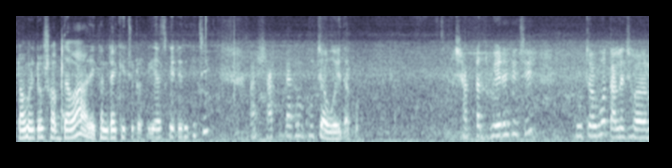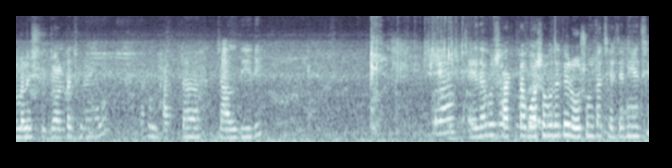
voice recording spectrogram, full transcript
টমেটো সব দেওয়া, আর এখানটায় কিছুটা পেঁয়াজ কেটে রেখেছি, আর শাকটা এখন কুচাবো, এই দেখো। শাকটা ধুয়ে রেখেছি, কুচাবো, তাহলে মানে জলটা ঝরে গেল। এখন ভাতটা চাল দিয়ে দিই। এই দেখো, শাকটা বসাবো দেখে রসুনটা ছেঁচে নিয়েছি।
